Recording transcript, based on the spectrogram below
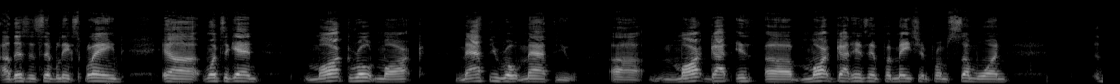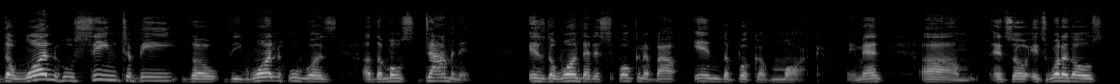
how this is simply explained. Uh, once again, Mark wrote Mark, Matthew wrote Matthew. Uh, Mark got his uh, Mark got his information from someone the one who seemed to be the the one who was uh, the most dominant is the one that is spoken about in the book of Mark. Amen. Um, and so it's one of those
